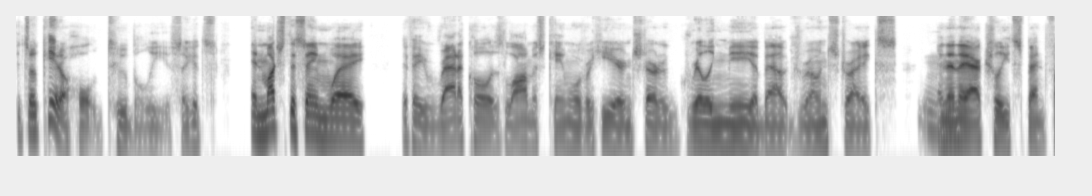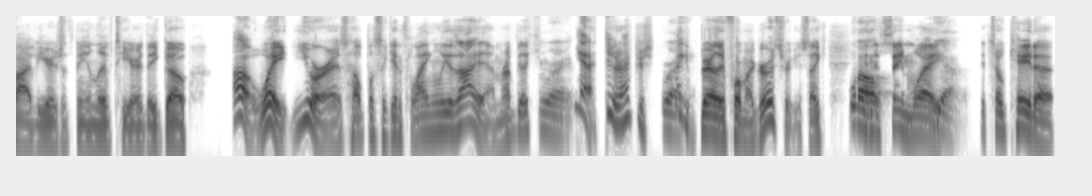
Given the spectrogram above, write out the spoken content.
It's okay to hold two beliefs. Like it's in much the same way. If a radical Islamist came over here and started grilling me about drone strikes, mm. and then mm-hmm. they actually spent five years with me and lived here, they go, "Oh, wait, you are as helpless against Langley as I am," and I'd be like, "Right, yeah, dude, I just right. I can barely afford my groceries." Like well, in the same way, yeah. it's okay to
